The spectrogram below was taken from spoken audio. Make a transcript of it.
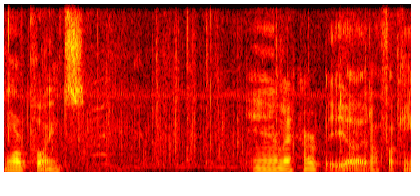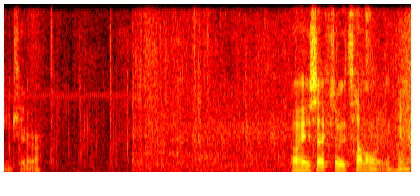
More points. And let her be, I don't fucking care. Oh, he's actually tunneling him.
